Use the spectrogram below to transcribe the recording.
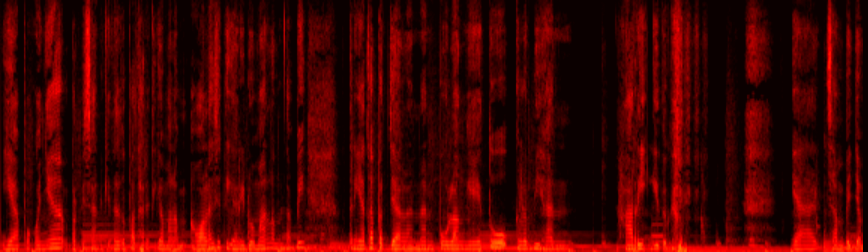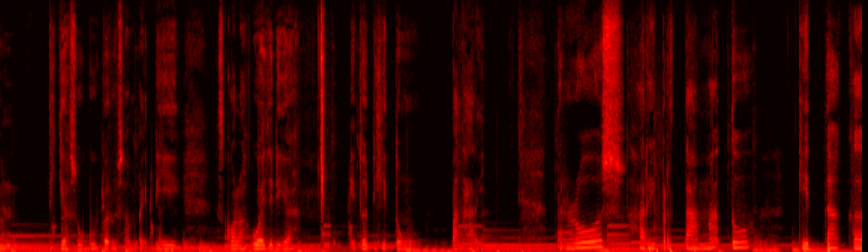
ya pokoknya perpisahan kita tuh 4 hari 3 malam. Awalnya sih 3 hari 2 malam tapi ternyata perjalanan pulangnya itu kelebihan hari gitu kan. Ya sampai jam 3 subuh baru sampai di sekolah gue jadi ya itu dihitung 4 hari. Terus hari pertama tuh kita ke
